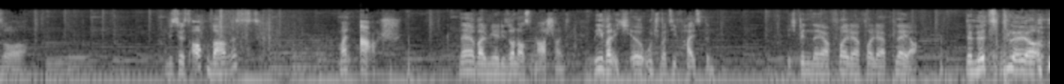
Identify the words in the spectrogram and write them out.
So. Wisst ihr, was auch warm ist? Mein Arsch. Ne, weil mir die Sonne aus dem Arsch scheint. Nee, weil ich äh, ultimativ heiß bin. Ich bin ja voll der, voll der Player. Der Let's Player.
